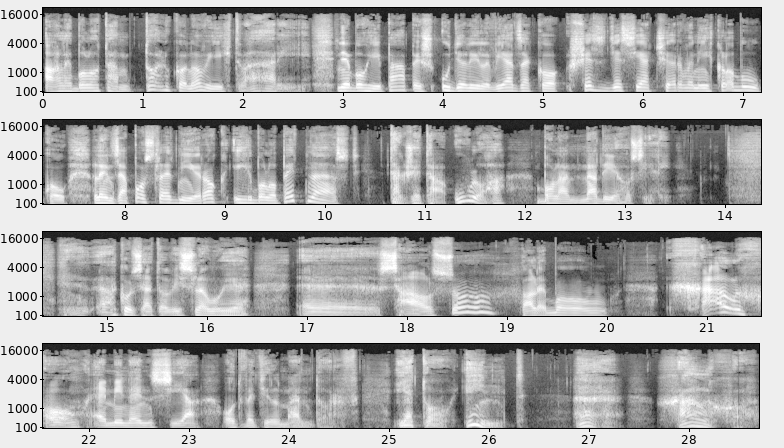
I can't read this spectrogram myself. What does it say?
Ale bolo tam toľko nových tvárí. Nebohý pápež udelil viac ako 60 červených klobúkov. Len za posledný rok ich bolo 15. Takže tá úloha bola nad jeho sily. Ako sa to vyslovuje? E, salso? Alebo chalcho, eminencia, odvetil Mandorf. Je to int. Ha, chalcho.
